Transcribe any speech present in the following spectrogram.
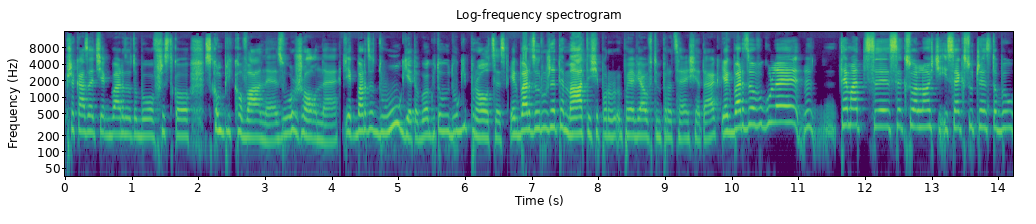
przekazać, jak bardzo to było wszystko skomplikowane, złożone, jak bardzo długie to było, to był długi proces, jak bardzo różne tematy się pojawiały w tym procesie, tak? Jak bardzo w ogóle y, temat seksualności i seksu często był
